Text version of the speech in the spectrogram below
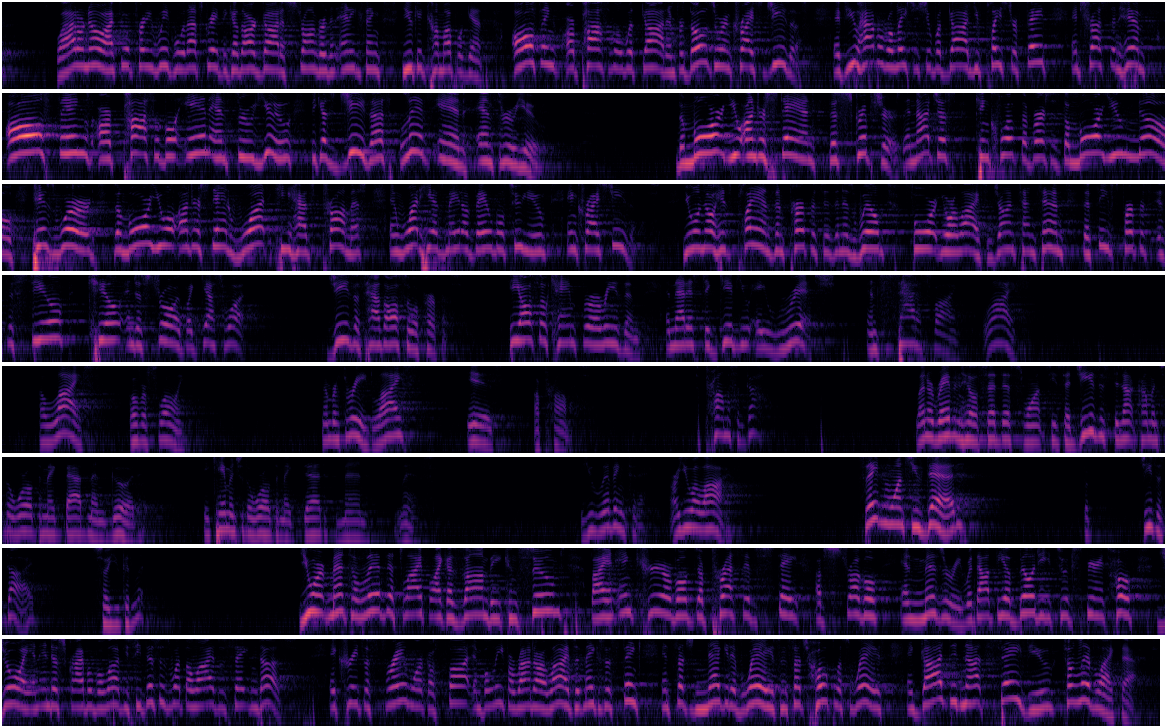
Well, I don't know. I feel pretty weak. Well, that's great because our God is stronger than anything you could come up against. All things are possible with God. And for those who are in Christ Jesus, if you have a relationship with God, you've placed your faith and trust in Him, all things are possible in and through you because Jesus lives in and through you. The more you understand the scriptures and not just can quote the verses, the more you know His word, the more you will understand what He has promised and what He has made available to you in Christ Jesus. You will know His plans and purposes and His will for your life. In John 10 10, the thief's purpose is to steal, kill, and destroy. But guess what? Jesus has also a purpose. He also came for a reason and that is to give you a rich and satisfying life. A life overflowing. Number three, life is a promise. It's a promise of God. Leonard Ravenhill said this once. He said, Jesus did not come into the world to make bad men good, he came into the world to make dead men live. Are you living today? Are you alive? Satan wants you dead, but Jesus died so you could live. You aren't meant to live this life like a zombie, consumed by an incurable, depressive state of struggle and misery, without the ability to experience hope, joy, and indescribable love. You see, this is what the lies of Satan does. It creates a framework of thought and belief around our lives. It makes us think in such negative ways, in such hopeless ways. And God did not save you to live like that.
